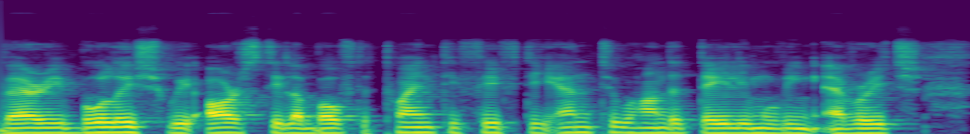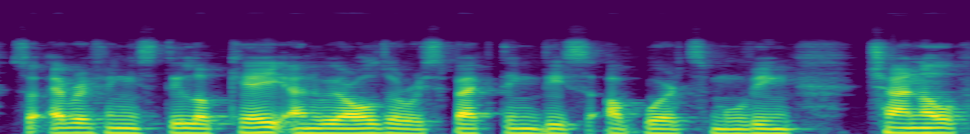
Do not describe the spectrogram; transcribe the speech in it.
very bullish. We are still above the 20 50 and 200 daily moving average so everything is still okay and we are also respecting this upwards moving channel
